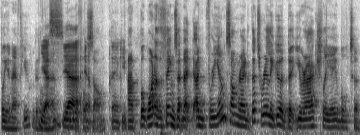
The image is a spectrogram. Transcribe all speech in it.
for your nephew, Little Yes, Man. yeah, beautiful yeah. song. Thank you. Uh, but one of the things that, that and for a young songwriter, that's really good that you're actually able to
